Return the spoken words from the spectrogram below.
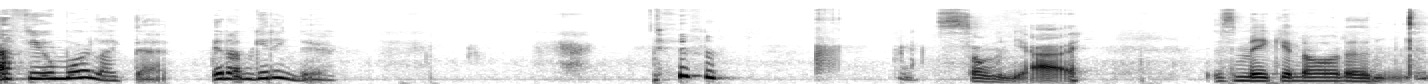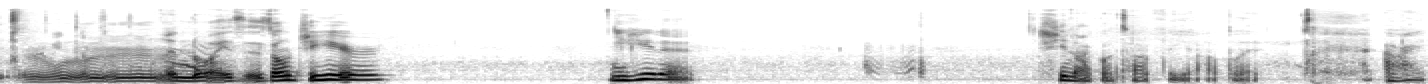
I feel more like that. And I'm getting there. Sonia is making all the, the noises. Don't you hear her? You hear that? She's not gonna talk for y'all, but all right.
